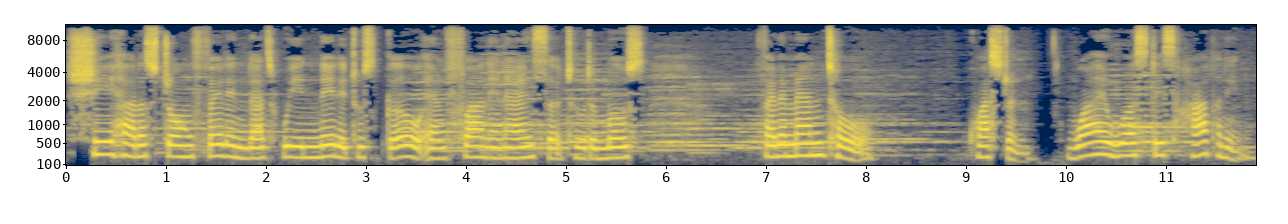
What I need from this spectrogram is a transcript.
she had a strong feeling that we needed to go and find an answer to the most fundamental question why was this happening?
